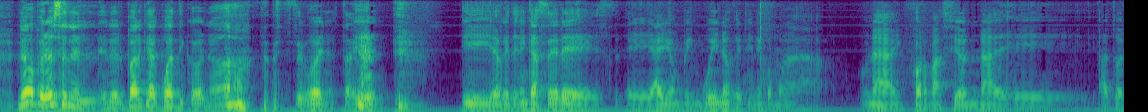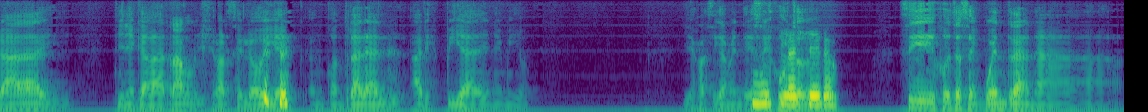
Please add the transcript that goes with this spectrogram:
No, pero es en el, en el parque acuático, no. Dice, bueno, está bien. Y lo que tienen que hacer es, eh, hay un pingüino que tiene como una, una información eh, atorada y tiene que agarrarlo y llevárselo y en- encontrar al, al espía de enemigo. Y es básicamente eso. Muy Y justo. Sí, justo se encuentran a,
